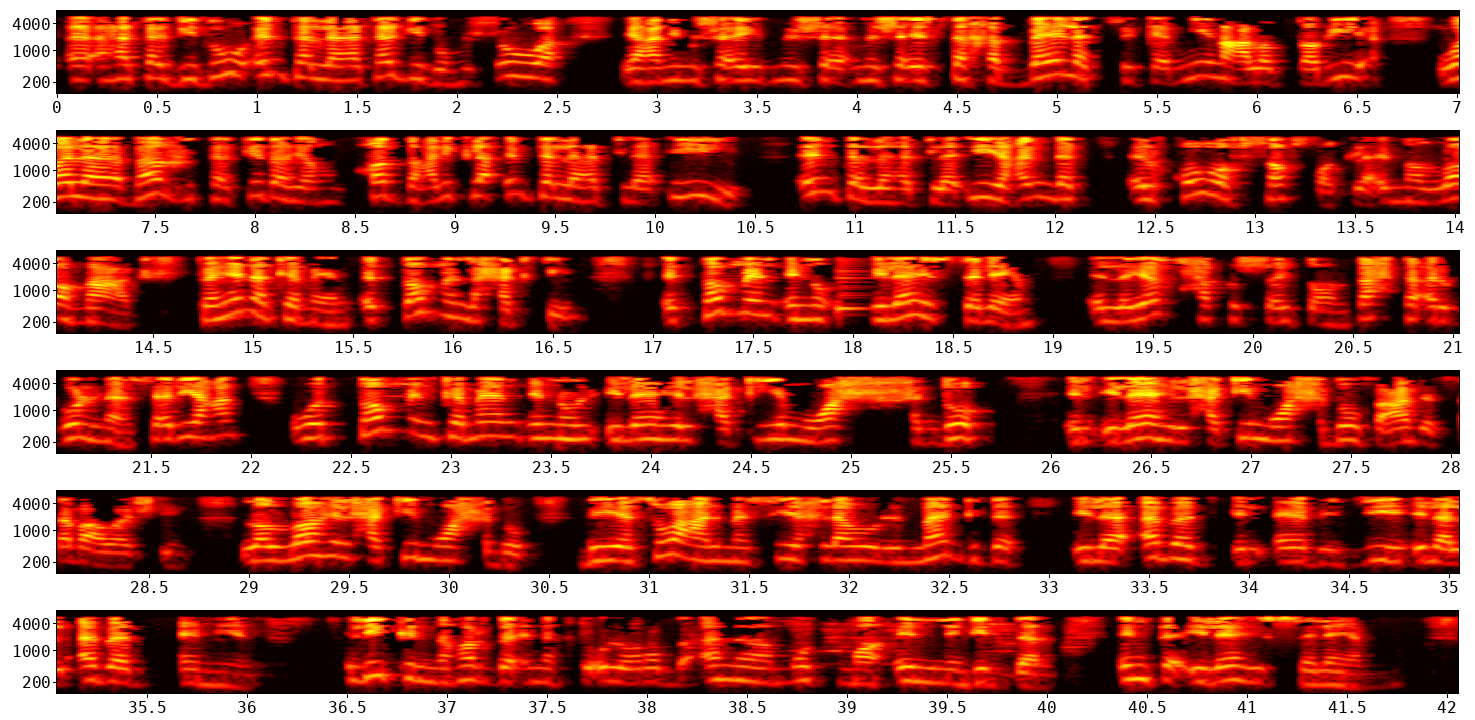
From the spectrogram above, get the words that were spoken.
هتجدوه أنت اللي هتجده مش هو يعني مش مش مش هيستخبى لك في كمين على الطريق ولا بغتة كده ينقض عليك لا أنت اللي هتلاقيه أنت اللي هتلاقيه عندك القوة في صفك لأن الله معك. فهنا كمان اطمن لحاجتين اطمن إنه إله السلام اللي يسحق الشيطان تحت أرجلنا سريعا واطمن كمان إنه الإله الحكيم وحده الإله الحكيم وحده في عدد 27 لله الحكيم وحده بيسوع المسيح له المجد إلى أبد الآبدين إلى الأبد آمين. ليك النهاردة إنك تقول يا رب أنا مطمئن جدا أنت إله السلام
